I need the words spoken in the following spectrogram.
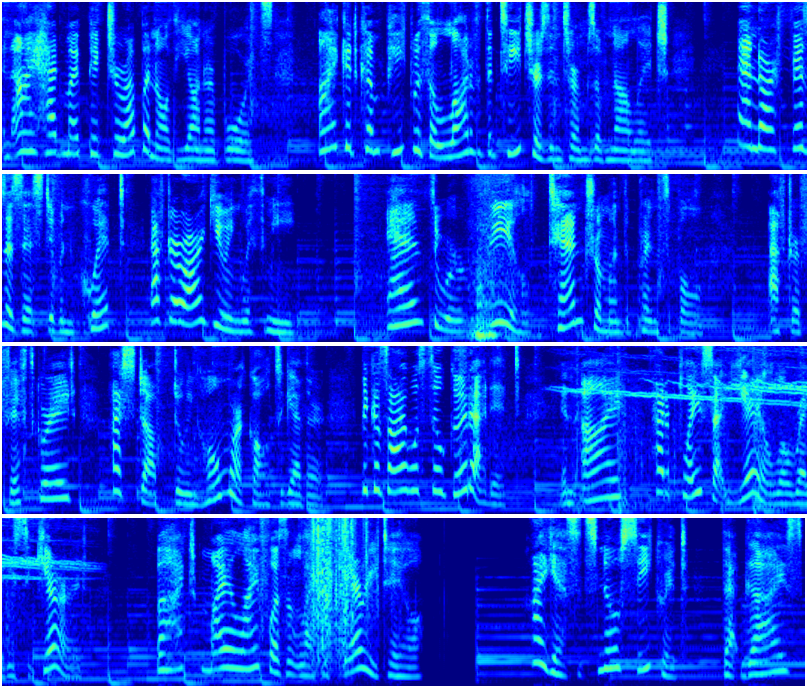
and I had my picture up on all the honor boards. I could compete with a lot of the teachers in terms of knowledge, and our physicist even quit after arguing with me and threw a real tantrum on the principal. After fifth grade, I stopped doing homework altogether because I was so good at it, and I had a place at Yale already secured. But my life wasn't like a fairy tale. I guess it's no secret that guys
